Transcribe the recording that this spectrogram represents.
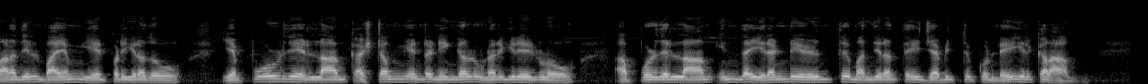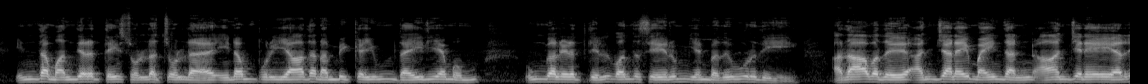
மனதில் பயம் ஏற்படுகிறதோ எப்பொழுது எல்லாம் கஷ்டம் என்று நீங்கள் உணர்கிறீர்களோ அப்பொழுதெல்லாம் இந்த இரண்டு எழுத்து மந்திரத்தை ஜபித்து கொண்டே இருக்கலாம். இந்த மந்திரத்தை சொல்ல சொல்ல இனம் புரியாத நம்பிக்கையும் தைரியமும் உங்களிடத்தில் வந்து சேரும் என்பது உறுதி. அதாவது அஞ்சனை மைந்தன் ஆஞ்சநேயர்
